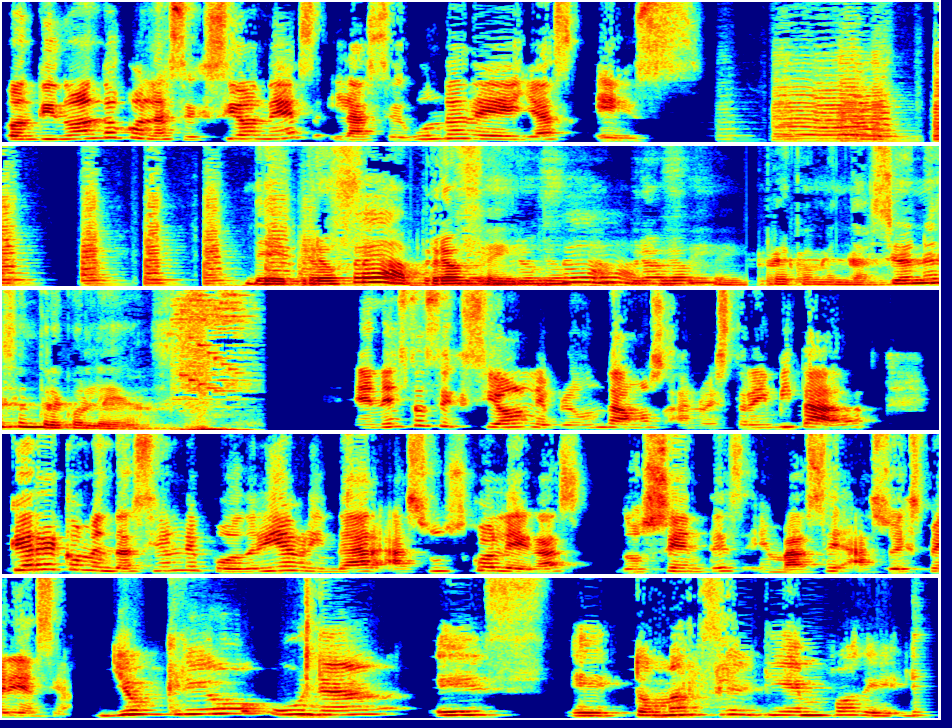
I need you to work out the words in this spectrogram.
Continuando con las secciones, la segunda de ellas es... De profe a profe. Recomendaciones entre colegas. En esta sección le preguntamos a nuestra invitada qué recomendación le podría brindar a sus colegas docentes en base a su experiencia. Yo creo una es eh, tomarse el tiempo de,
